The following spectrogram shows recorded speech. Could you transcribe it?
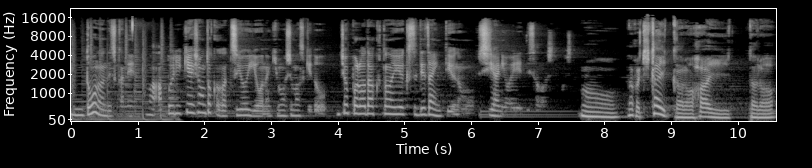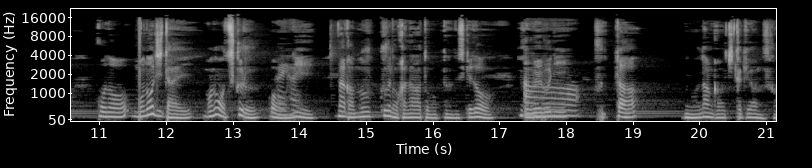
うんどうなんですかね、まあ、アプリケーションとかが強いような気もしますけど一応プロダクトの UX デザインっていうのも視野には入れて探してましたうん。なんか機械から入ったら、この物自体、物を作る方はいはに、なんか向くのかなと思ったんですけど、ウェブに振ったのはなんかきっかけがあるんですか？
